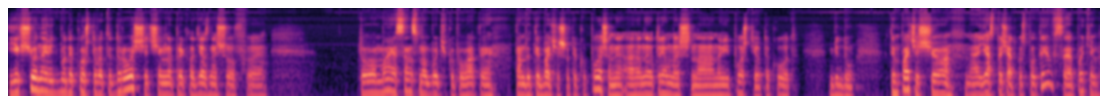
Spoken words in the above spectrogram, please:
І якщо навіть буде коштувати дорожче, чим, наприклад, я знайшов, е, то має сенс, мабуть, купувати там, де ти бачиш, що ти купуєш, а не, а не отримуєш на новій пошті отаку от біду. Тим паче, що е, я спочатку сплатив все, а потім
